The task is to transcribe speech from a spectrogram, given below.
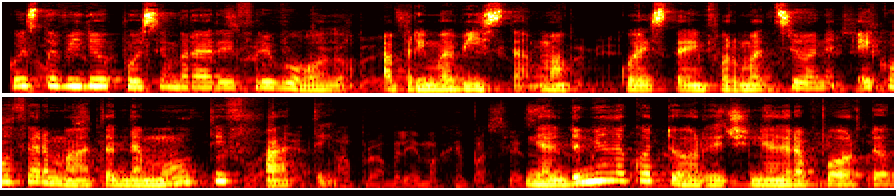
Questo video può sembrare frivolo a prima vista, ma questa informazione è confermata da molti fatti. Nel 2014, nel rapporto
